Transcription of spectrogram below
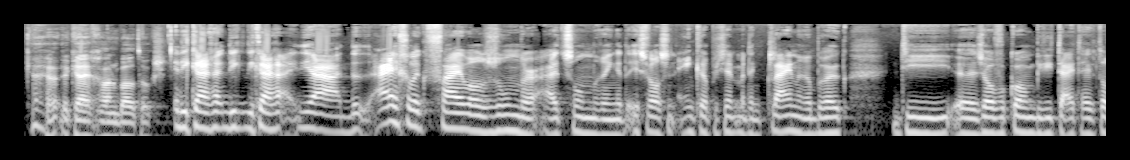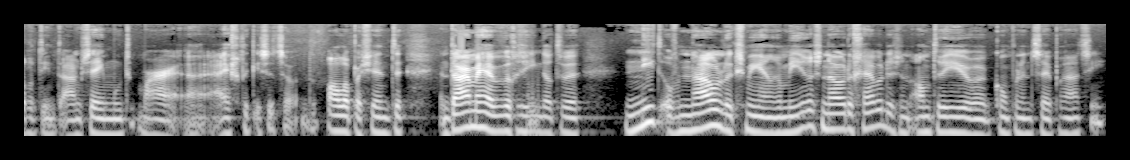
Krijgen, krijgen gewoon botox. Die krijgen, die, die krijgen ja, eigenlijk vrijwel zonder uitzonderingen. Er is wel eens een enkele patiënt met een kleinere breuk die uh, zoveel comorbiditeit heeft dat het in het AMC moet. Maar uh, eigenlijk is het zo dat alle patiënten. En daarmee hebben we gezien dat we niet of nauwelijks meer een Ramirez nodig hebben. Dus een anterieure componentseparatie.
